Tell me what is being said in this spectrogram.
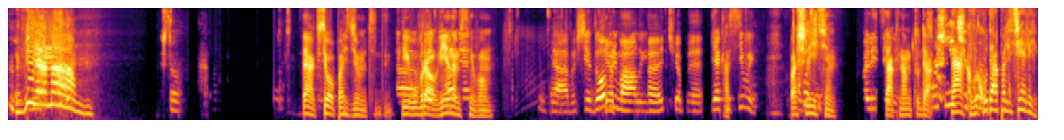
Веном! Что? Так, все, пойдемте. Ты А, убрал Веном с него. Да, вообще добрый малый. э, ЧП. Я красивый. Пошлите. Полетели. Так, нам туда. Пошли, Так, вы Чехол. куда полетели?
